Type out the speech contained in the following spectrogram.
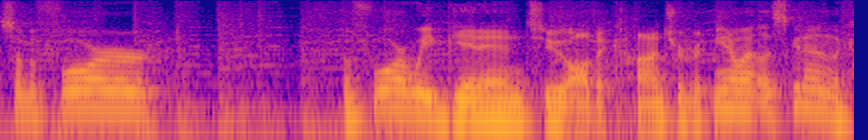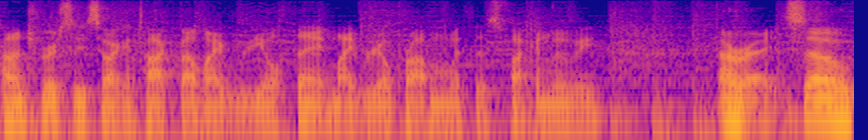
so before before we get into all the controversy, you know what? Let's get into the controversy so I can talk about my real thing, my real problem with this fucking movie. All right, so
